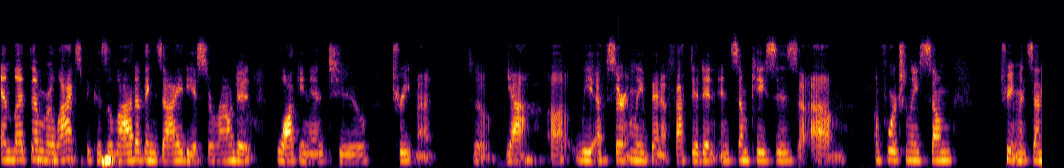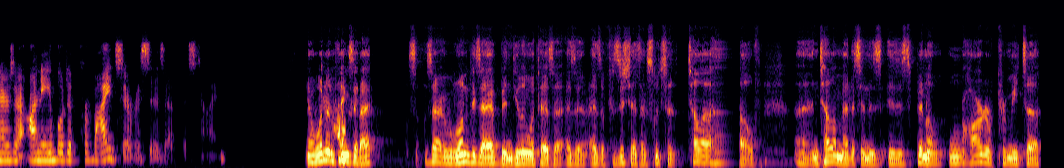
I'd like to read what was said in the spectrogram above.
and let them relax because a lot of anxiety is surrounded walking into treatment. So yeah, uh, we have certainly been affected. And in some cases, um, unfortunately, some treatment centers are unable to provide services at this time. You know, one of the things that I sorry, one of the things I have been dealing with as a as a as a physician as I switched to telehealth uh, and telemedicine is, is it's been a little harder for me to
